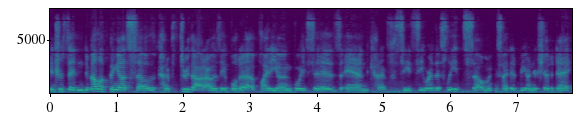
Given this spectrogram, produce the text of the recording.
interested in developing us. So kind of through that, I was able to apply to Young Voices and kind of see see where this leads. So I'm excited to be on your show today.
